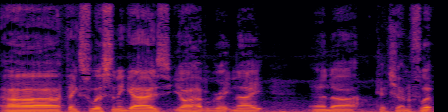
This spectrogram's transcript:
uh, thanks for listening, guys. Y'all have a great night, and uh, catch you on the flip.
